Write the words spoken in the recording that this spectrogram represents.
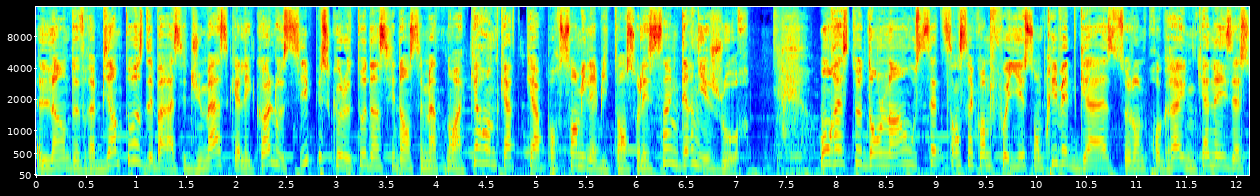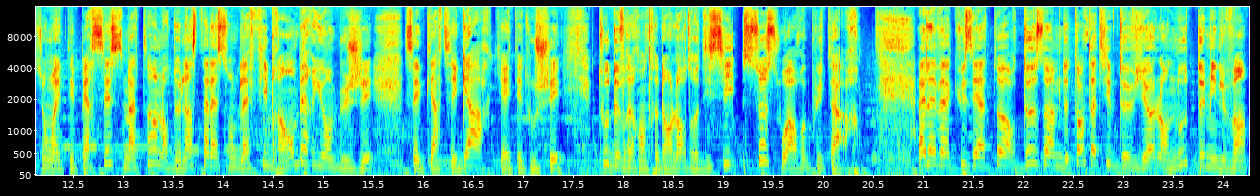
L'un devrait bientôt se débarrasser du masque à l'école aussi, puisque le taux d'incidence est maintenant à 44 cas pour 100 000 habitants sur les cinq derniers jours. On reste dans l'Ain où 750 foyers sont privés de gaz. Selon le progrès, une canalisation a été percée ce matin lors de l'installation de la fibre à amberieu en bugey C'est le quartier Gare qui a été touché. Tout devrait rentrer dans l'ordre d'ici ce soir ou plus tard. Elle avait accusé à tort deux hommes de tentative de viol en août 2020.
